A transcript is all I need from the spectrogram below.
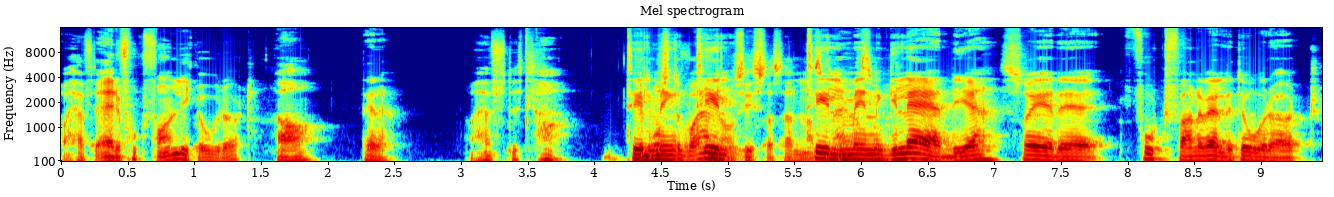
Vad häftigt. Är det fortfarande lika orört? Ja, det är det. Vad häftigt. Till det måste min, vara en till, av de sista ställena till min så. glädje så är det fortfarande väldigt orört.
